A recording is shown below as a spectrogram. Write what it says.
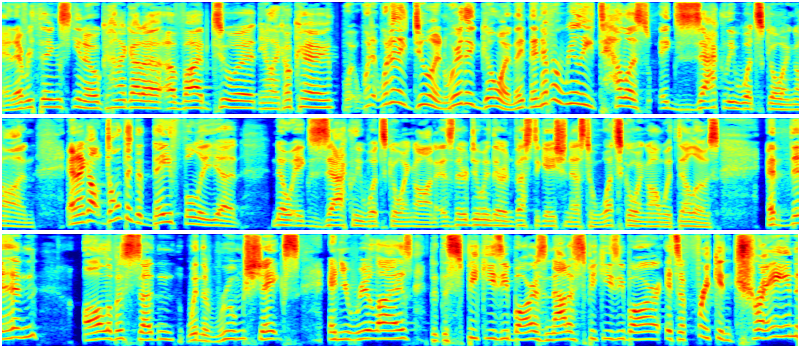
and everything's you know kind of got a, a, vibe to it and you're like okay what, what, what, are they doing? Where are they going? They, they never really tell us exactly what's going on and i don't think that they fully yet know exactly what's going on as they're doing their investigation as to what's going on with delos. And then all of a sudden when the room shakes and you realize that the speakeasy bar is not a speakeasy bar it's a freaking train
